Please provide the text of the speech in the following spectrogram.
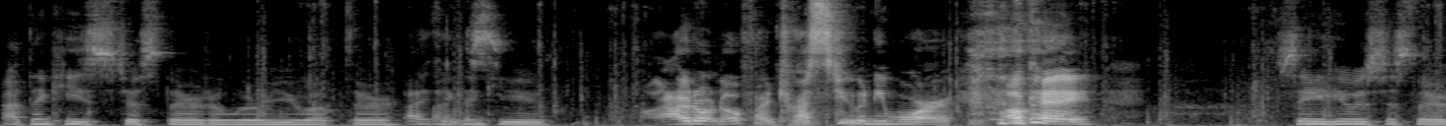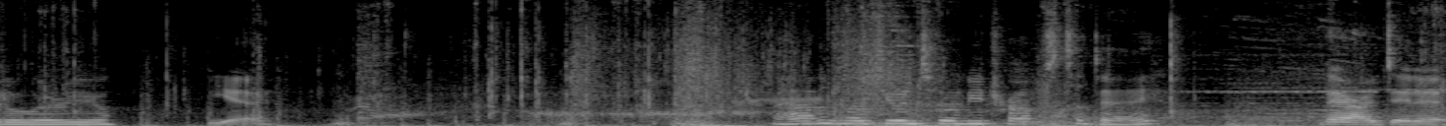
I think he's just there to lure you up there. I think so. you I don't know if I trust you anymore. Okay. see he was just there to lure you. yeah. I haven't led you into any traps today. There, I did it.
